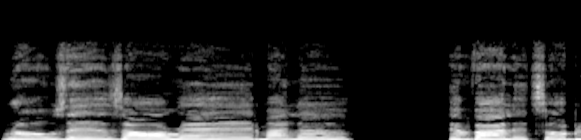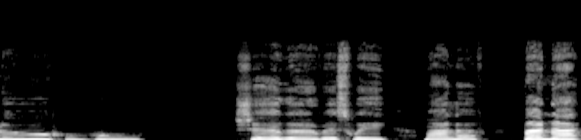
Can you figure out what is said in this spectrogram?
roses are red, my love, and violets are blue. Sugar is sweet, my love, but not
